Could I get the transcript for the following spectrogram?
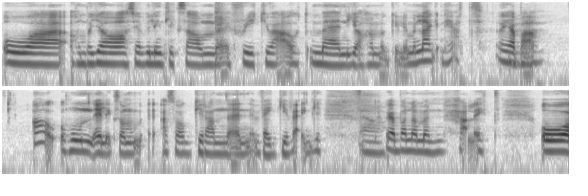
Och hon bara ja, alltså jag vill inte liksom freak you out men jag har mögel i min lägenhet. Och jag bara oh. Och hon är liksom alltså grannen vägg i vägg. Ja. Och jag bara nej men härligt. Och,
